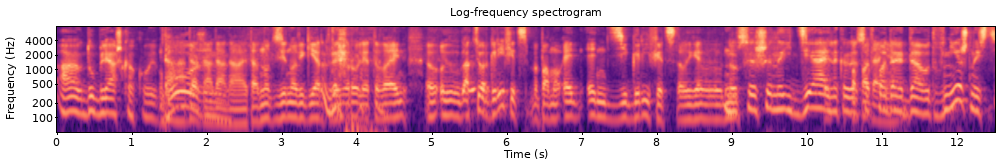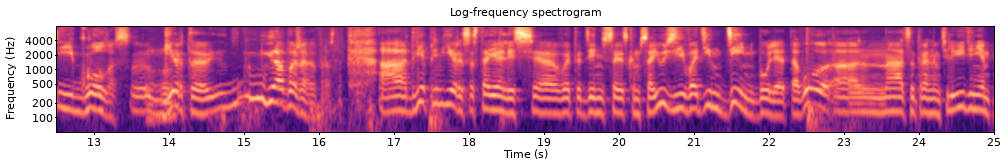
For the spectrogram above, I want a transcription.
А дубляж какой, да, Боже да, да, да, да, это ну Зиновий Герд роли этого э, э, актер Гриффитс, по-моему, Энди Гриффитс. Ну, ну, совершенно идеально, когда совпадает, да, вот внешность и голос. Герта. Я обожаю просто. А две премьеры состоялись в этот день в Советском Союзе и в один день, более того, на центральном телевидении.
